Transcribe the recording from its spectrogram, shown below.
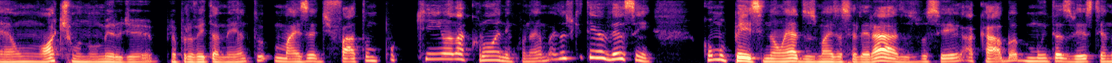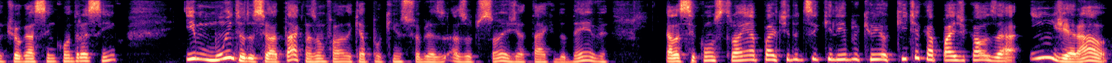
É um ótimo número de, de aproveitamento, mas é de fato um pouquinho anacrônico, né? Mas acho que tem a ver, assim, como o pace não é dos mais acelerados, você acaba muitas vezes tendo que jogar 5 contra 5. E muito do seu ataque, nós vamos falar daqui a pouquinho sobre as, as opções de ataque do Denver, elas se constroem a partir do desequilíbrio que o Jokic é capaz de causar. Em geral,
